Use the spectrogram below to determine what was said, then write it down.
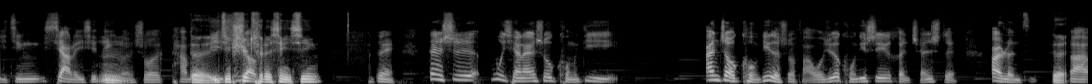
已经下了一些定论，嗯说他们对，已经失去了信心。对，但是目前来说，孔蒂按照孔蒂的说法，我觉得孔蒂是一个很诚实的二愣子，对吧？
